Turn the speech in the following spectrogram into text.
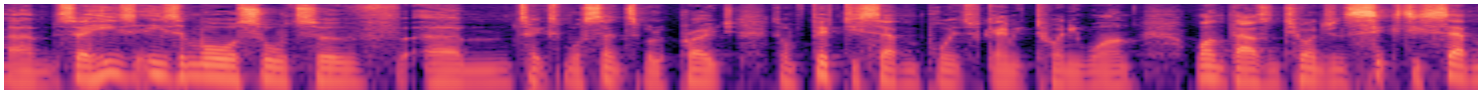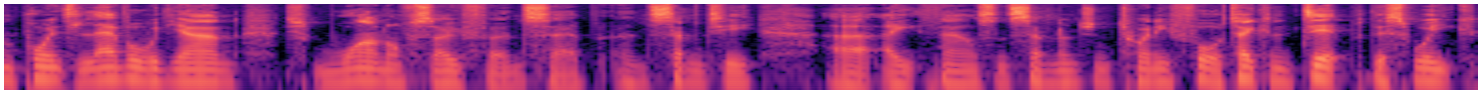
um, so he's he's a more sort of um, takes a more sensible approach. He's on 57 points for Week 21, 1,267 points level with Jan, just one off Zophar and Seb, and 78,724. Taking a dip this week,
